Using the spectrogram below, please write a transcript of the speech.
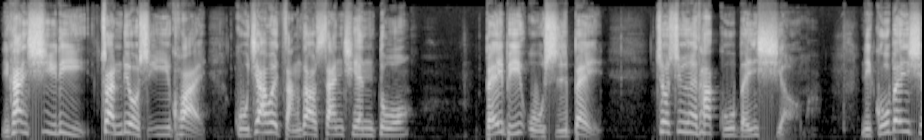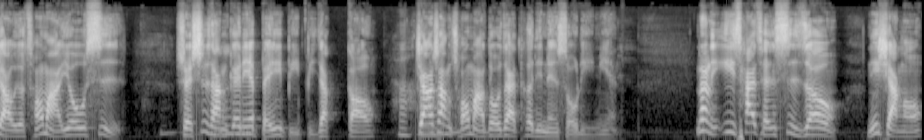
你看细粒赚六十一块，股价会涨到三千多，北比五十倍，就是因为它股本小嘛。你股本小有筹码优势，所以市场跟你的本益比比较高，加上筹码都在特定人手里面。那你一拆成四之后，你想哦，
